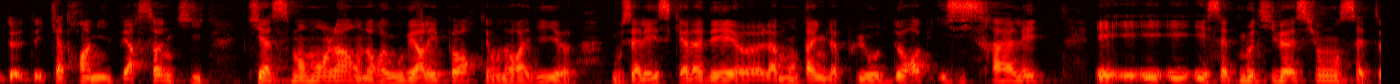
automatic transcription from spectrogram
des 80 000 personnes qui qui à ce moment-là, on aurait ouvert les portes et on aurait dit vous allez escalader la montagne la plus haute d'Europe, ils y seraient allés. Et, cette motivation, cette,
